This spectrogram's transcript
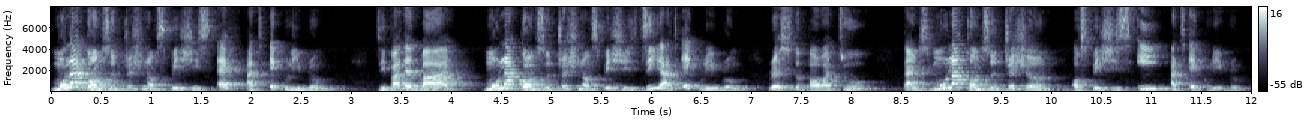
molar concentration of species F at equilibrium divided by molar concentration of species D at equilibrium raised to the power 2 times molar concentration of species E at equilibrium.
